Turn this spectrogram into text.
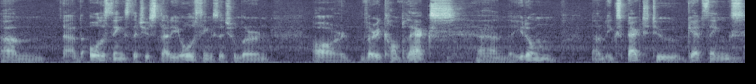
um, uh, all the things that you study all the things that you learn are very complex. And you don't um, expect to get things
